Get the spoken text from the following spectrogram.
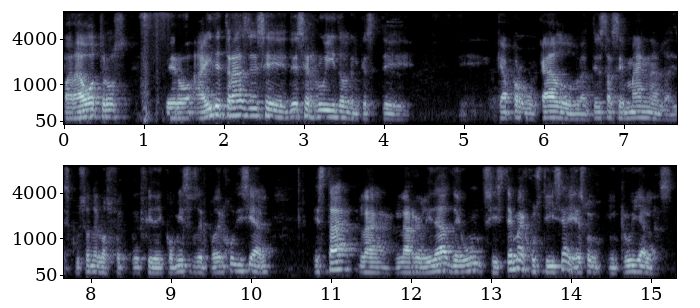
para otros, pero ahí detrás de ese, de ese ruido del que, este, que ha provocado durante esta semana la discusión de los fideicomisos del Poder Judicial, está la, realidad de un sistema de justicia, y eso incluye a las,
